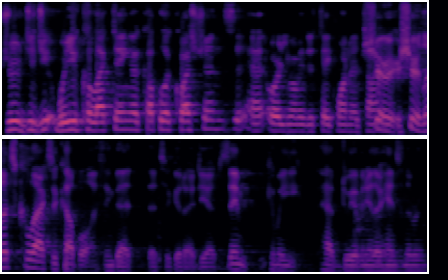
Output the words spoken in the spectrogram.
Drew, did you, were you collecting a couple of questions, uh, or you want me to take one at a time? Sure, sure. Let's collect a couple. I think that that's a good idea. Same. Can we have? Do we have any other hands in the room?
